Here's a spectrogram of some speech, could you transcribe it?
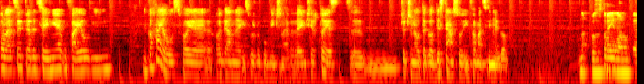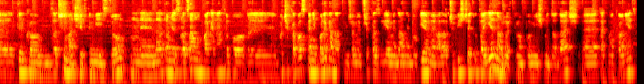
Polacy tradycyjnie ufają i kochają swoje organy i służby publiczne. Wydaje mi się, że to jest przyczyną tego dystansu informacyjnego. No, pozostaje nam e, tylko zatrzymać się w tym miejscu. E, natomiast zwracam uwagę na to, bo, e, bo ciekawostka nie polega na tym, że my przekazujemy dane, bo wiemy, ale oczywiście tutaj jedną rzecz, którą powinniśmy dodać, e, tak na koniec,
